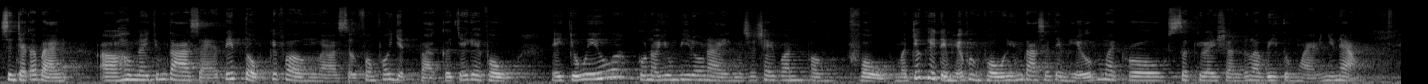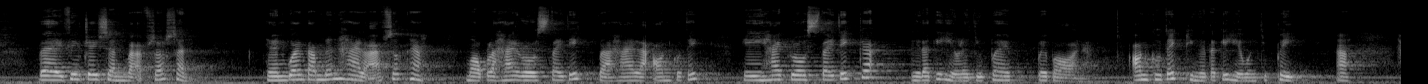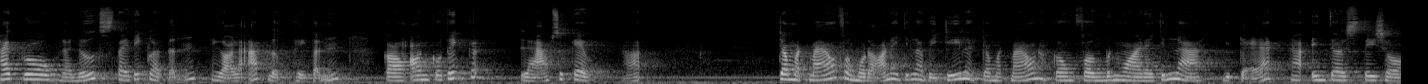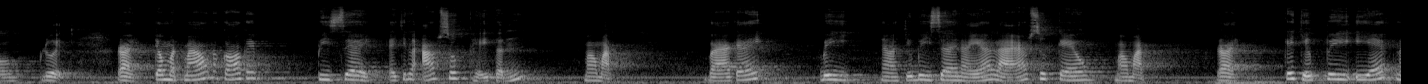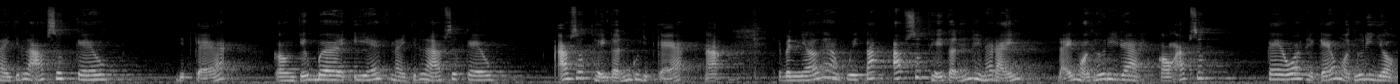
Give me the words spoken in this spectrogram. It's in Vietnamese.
Xin chào các bạn. À, hôm nay chúng ta sẽ tiếp tục cái phần à, sự phân phối dịch và cơ chế gây phù. Thì chủ yếu á, của nội dung video này mình sẽ xoay quanh phần phù. Mà trước khi tìm hiểu phần phù thì chúng ta sẽ tìm hiểu micro circulation tức là vi tuần hoàn như thế nào. Về filtration và absorption thì mình quan tâm đến hai loại áp suất ha. Một là hydrostatic và hai là oncotic. Thì hydrostatic á, người ta ký hiệu là chữ P, P bò nè. Oncotic thì người ta ký hiệu bằng chữ P. À, Hydro là nước, static là tĩnh hay gọi là áp lực thị tĩnh. Còn oncotic là áp suất keo. Đó. Trong mạch máu, phần màu đỏ này chính là vị trí là trong mạch máu, còn phần bên ngoài này chính là dịch kẽ, ha, interstitial fluid. Rồi, trong mạch máu nó có cái PC, đây chính là áp suất thị tĩnh mau mạch. Và cái B, à, chữ BC này á, là áp suất keo mau mạch. Rồi, cái chữ PEF này chính là áp suất keo dịch kẽ còn chữ B EF này chính là áp suất keo. Áp suất thị tĩnh của dịch kẽ đó. Thì mình nhớ cái quy tắc áp suất thị tĩnh thì nó đẩy đẩy mọi thứ đi ra. Còn áp suất keo thì kéo mọi thứ đi vô.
